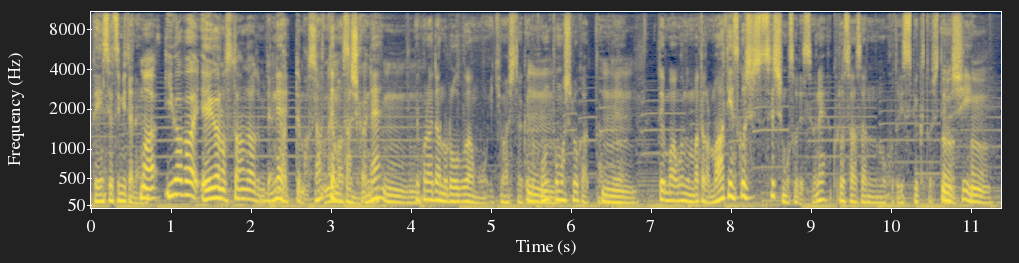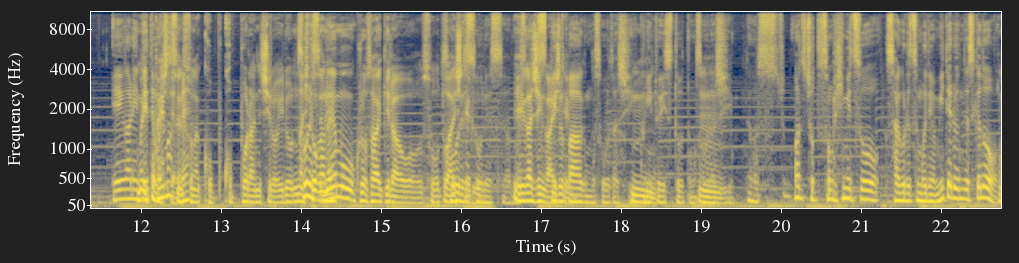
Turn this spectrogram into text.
伝説みたいな。まあいわば映画のスタンダードみたいになってますよねなってますよね、うん、でこの間の「ローグワン」も行きましたけど、うん、本当面白かったんで、うん、でまあ、だからマーティン・スコセッシもそうですよね。黒沢さんのことリスペクトしてるし、映画に出てましたよね。まあ、コッポラにしろ。いろんな人がね、ね、もう黒澤明を相当愛してる。そうです映画人が愛してる。スピルバーグもそうだし、うん、クリント・イーストウッドもそうだし、うん、だからまずちょっとその秘密を探るつもりで見てるんですけど、う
